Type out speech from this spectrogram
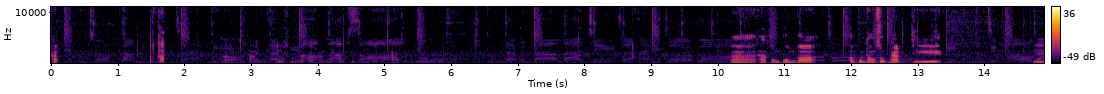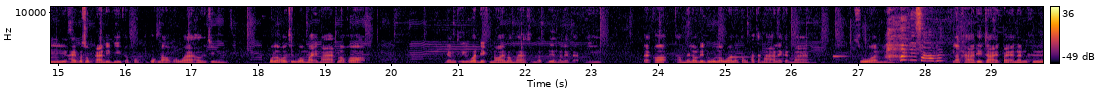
ครับ อ่าทางเกียวสวยแล้วก็ทางทองสุกมีอะไรจะกล่าวสักเล็กน้อยไหมครับ อ่าถ้าของผมก็ขอบคุณทองสุขครับที่ที่ให้ประสบการณ์ดีๆ กับพวกพวกเรา เพราะว่าเอาจริงๆพวกเราก็ถือว่าใหม่มาก แล้วก็ ยังถือว่าเด็กน้อยมากๆสำหรับเรื่องอะไรแบบนี้ แต่ก็ทำให้เราได้ดูแล้วว่าเราต้องพัฒนาอะไรกันบ้าง ส่วน ราคาที่จ่ายไปอันนั้นคือ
